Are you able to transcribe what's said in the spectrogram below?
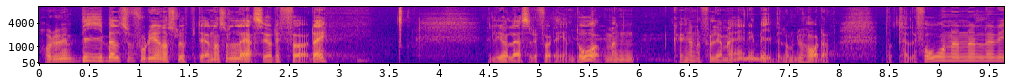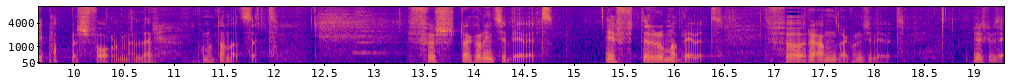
Har du en bibel så får du gärna slå upp den, annars så läser jag det för dig. Eller jag läser det för dig ändå, men kan gärna följa med i din bibel om du har den. På telefonen eller i pappersform eller på något annat sätt. Första Korintierbrevet, efter Romarbrevet, före andra Korintierbrevet. Nu ska vi se.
